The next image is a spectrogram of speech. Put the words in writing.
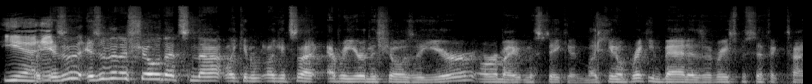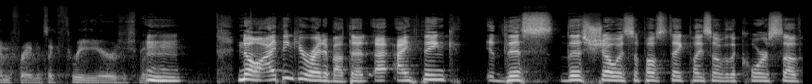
yeah. Like, it- isn't it? Isn't it a show that's not like in like it's not every year in the show is a year, or am I mistaken? Like, you know, Breaking Bad is a very specific time frame. It's like three years or something. Mm-hmm. No, I think you're right about that. I, I think this this show is supposed to take place over the course of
